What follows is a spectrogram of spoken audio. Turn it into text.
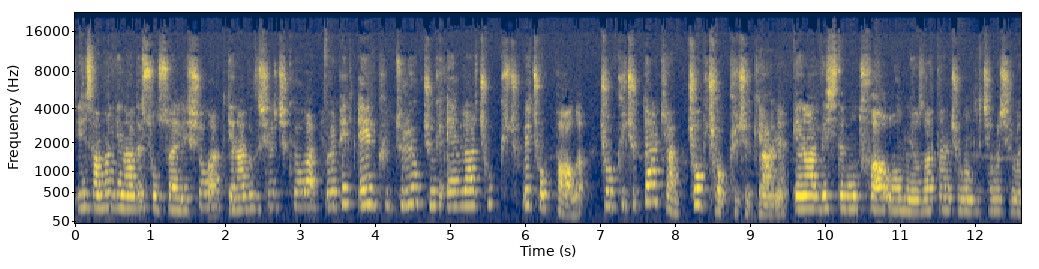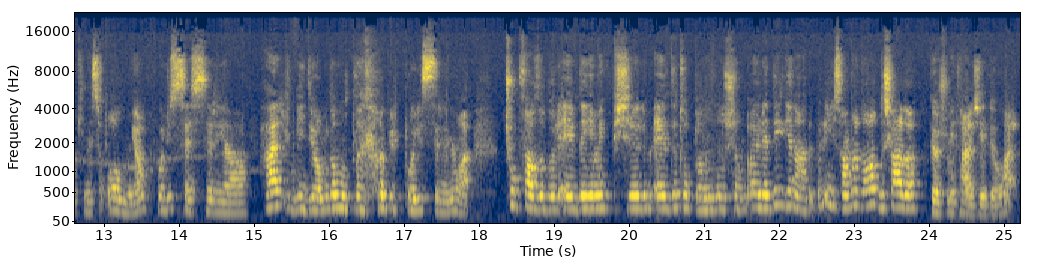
İnsanlar genelde sosyalleşiyorlar, genelde dışarı çıkıyorlar. Böyle pek ev kültürü yok çünkü evler çok küçük ve çok pahalı. Çok küçük derken çok çok küçük yani. Genelde işte mutfağı olmuyor. Zaten çoğunda çamaşır makinesi olmuyor. Polis sesleri ya. Her videomda mutlaka bir polis sireni var çok fazla böyle evde yemek pişirelim, evde toplanıp buluşalım. Öyle değil genelde. Böyle insanlar daha dışarıda görüşmeyi tercih ediyorlar.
